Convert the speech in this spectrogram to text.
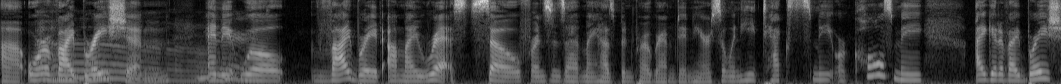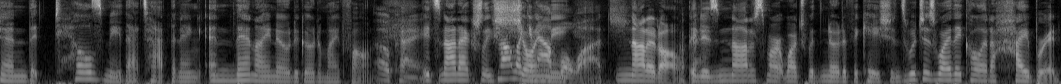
uh, or a vibration, and it will vibrate on my wrist. So, for instance, I have my husband programmed in here. So when he texts me or calls me, I get a vibration that tells me that's happening, and then I know to go to my phone. Okay. It's not actually It's not like an showing me. Apple Watch. Not at all. It is not a smartwatch with notifications, which is why they call it a hybrid.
